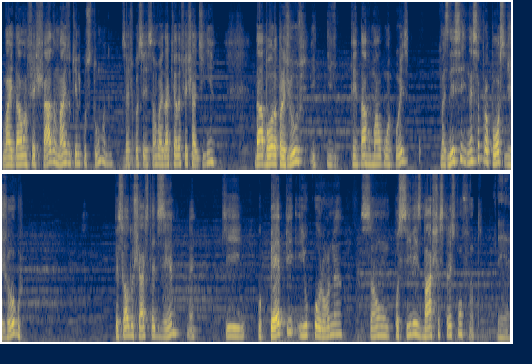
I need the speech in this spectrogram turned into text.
vai dar uma fechada mais do que ele costuma, né? O Sérgio Conceição vai dar aquela fechadinha, dar a bola para Juve e, e tentar arrumar alguma coisa. Mas nesse, nessa proposta de jogo, pessoal do chat está dizendo, né, que o Pepe e o Corona são possíveis baixas para esse confronto. É,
